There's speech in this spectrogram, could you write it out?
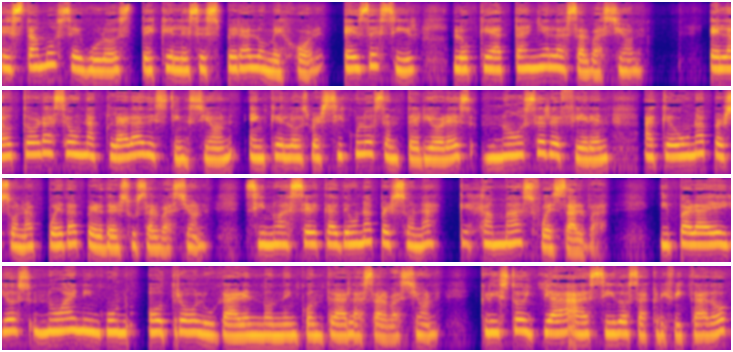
estamos seguros de que les espera lo mejor, es decir, lo que atañe a la salvación. El autor hace una clara distinción en que los versículos anteriores no se refieren a que una persona pueda perder su salvación, sino acerca de una persona que jamás fue salva. Y para ellos no hay ningún otro lugar en donde encontrar la salvación. Cristo ya ha sido sacrificado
